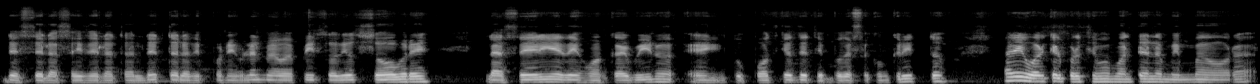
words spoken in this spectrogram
desde las 6 de la tarde, estará disponible el nuevo episodio sobre la serie de Juan Calvino en tu podcast de Tiempo de Fe con Cristo. Al igual que el próximo martes a la misma hora,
